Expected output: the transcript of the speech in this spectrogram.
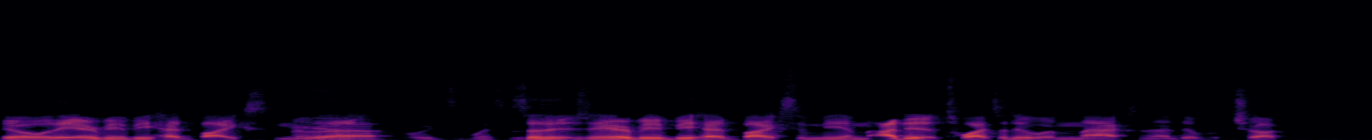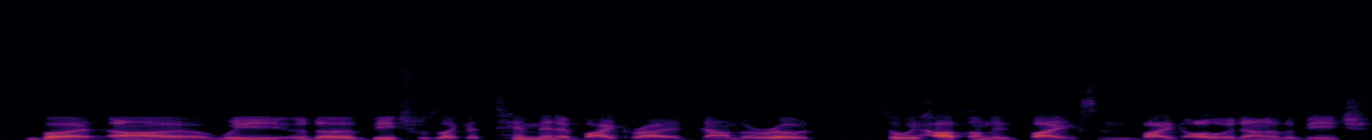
you know, the Airbnb had bikes. Remember that? yeah we went to the So the, the Airbnb had bikes, and me and I did it twice. I did it with Max, and I did it with Chuck. But uh, we the beach was like a ten minute bike ride down the road. So we hopped on these bikes and biked all the way down to the beach.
